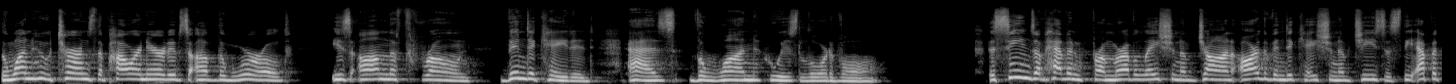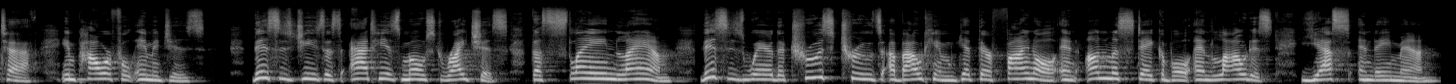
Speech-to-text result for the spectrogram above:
The one who turns the power narratives of the world is on the throne vindicated as the one who is Lord of all. The scenes of heaven from Revelation of John are the vindication of Jesus, the epitaph in powerful images. This is Jesus at his most righteous, the slain lamb. This is where the truest truths about him get their final and unmistakable and loudest yes and amen.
